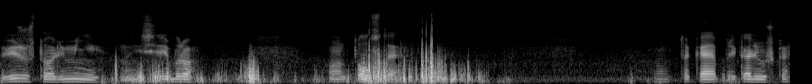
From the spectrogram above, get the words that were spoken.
Вижу, что алюминий, но не серебро. Он толстая. такая приколюшка.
